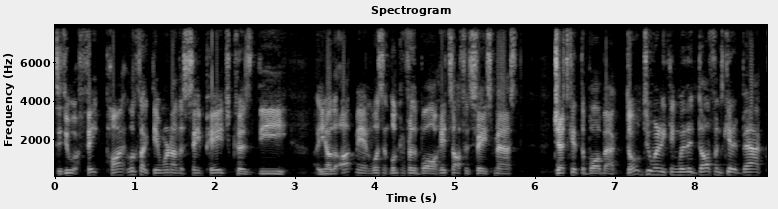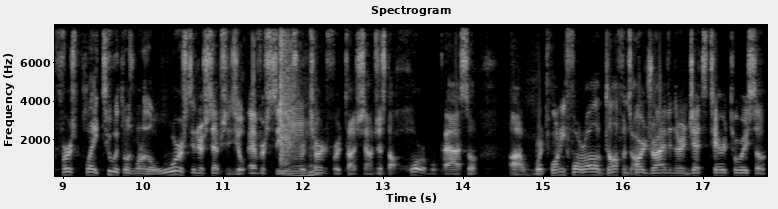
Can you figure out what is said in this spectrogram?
to do a fake punt. It looked like they weren't on the same page because the you know the up man wasn't looking for the ball, hits off his face mask. Jets get the ball back. Don't do anything with it. Dolphins get it back. First play, two Tua throws one of the worst interceptions you'll ever see. It's Mhm. returned for a touchdown. Just a horrible pass. So uh, we're 24 all. Dolphins are driving. They're in Jets territory, so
